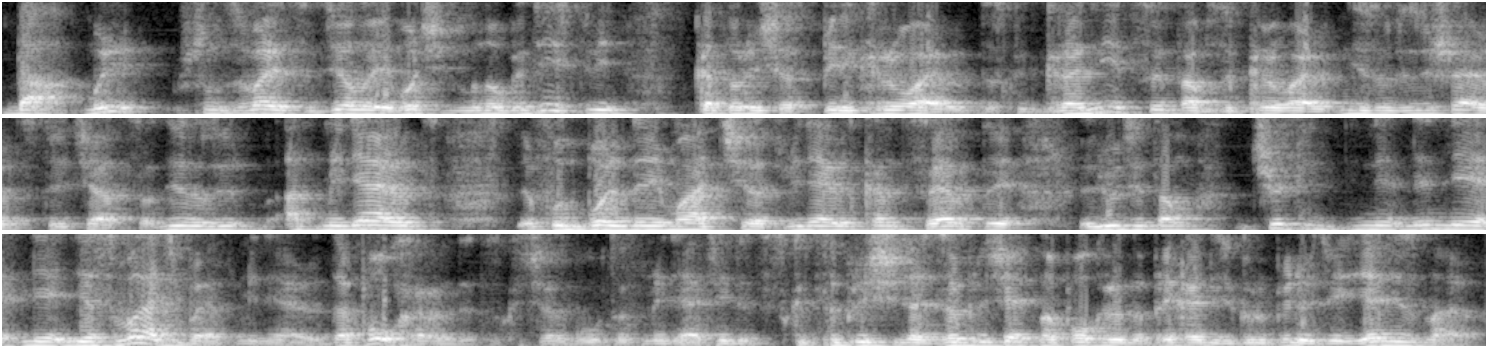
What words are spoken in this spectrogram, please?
да, мы что называется, делаем очень много действий, которые сейчас перекрывают, так сказать, границы, там закрывают, не разрешают встречаться, не, отменяют футбольные матчи, отменяют концерты, люди там чуть ли не, не, не, не свадьбы отменяют, да похороны, так сказать, сейчас будут отменять, или, так сказать, запрещать, запрещать на похороны приходить группе людей, я не знаю.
